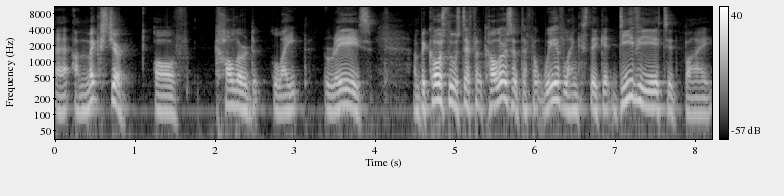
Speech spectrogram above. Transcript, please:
uh, a mixture of coloured light rays. And because those different colours have different wavelengths, they get deviated by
